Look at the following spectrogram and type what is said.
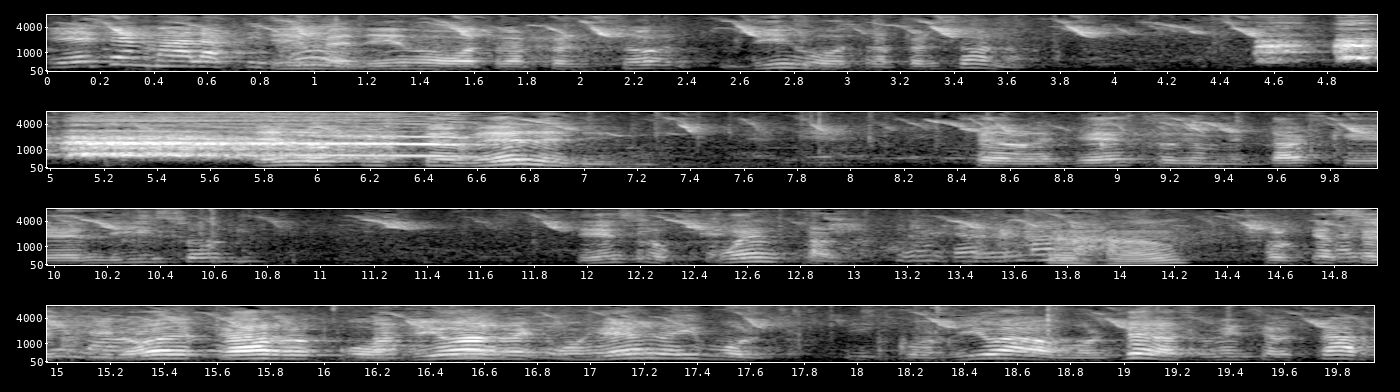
Esa es mala actitud. Y me dijo otra persona, dijo otra persona. Es lo que usted ve, le dijo. Pero el gesto de humildad que él hizo, eso cuenta. Ajá. Porque se tiró del carro, corrió a recogerla y, vol- y corrió a volver a subirse al carro.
